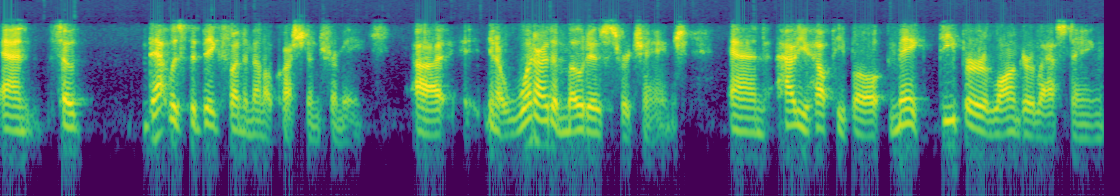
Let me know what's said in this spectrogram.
And so that was the big fundamental question for me. Uh, you know, what are the motives for change? And how do you help people make deeper, longer lasting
